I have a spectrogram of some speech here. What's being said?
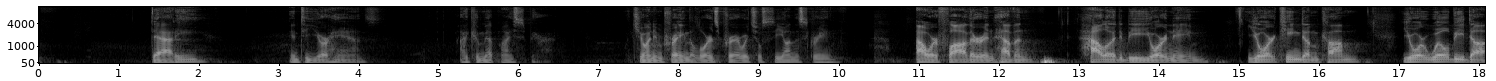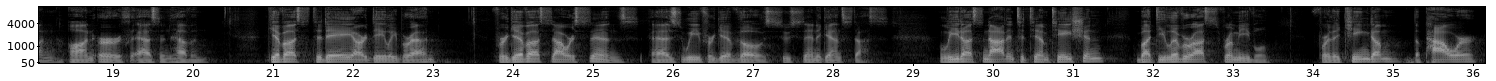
Daddy, into your hands I commit my spirit. Join in praying the Lord's Prayer, which you'll see on the screen. Our Father in heaven, hallowed be your name. Your kingdom come, your will be done on earth as in heaven. Give us today our daily bread. Forgive us our sins as we forgive those who sin against us. Lead us not into temptation, but deliver us from evil. For the kingdom, the power,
